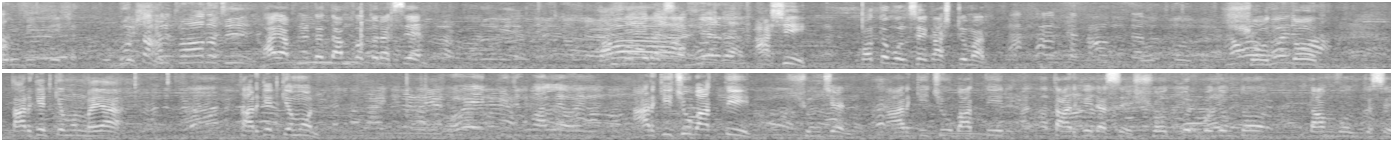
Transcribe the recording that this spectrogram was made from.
গরু বিক্রির উদ্দেশ্যে। ভাই আপনারটা দাম কত রাখছেন? দাম কত রাখছেন? আশি কত বলছে কাস্টমার সত্তর। টার্গেট কেমন ভাইয়া? টার্গেট কেমন? আর কিছু বাড়তির শুনছেন, আর কিছু বাড়তির টার্গেট আছে। সত্তর পর্যন্ত দাম বলতেছে।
